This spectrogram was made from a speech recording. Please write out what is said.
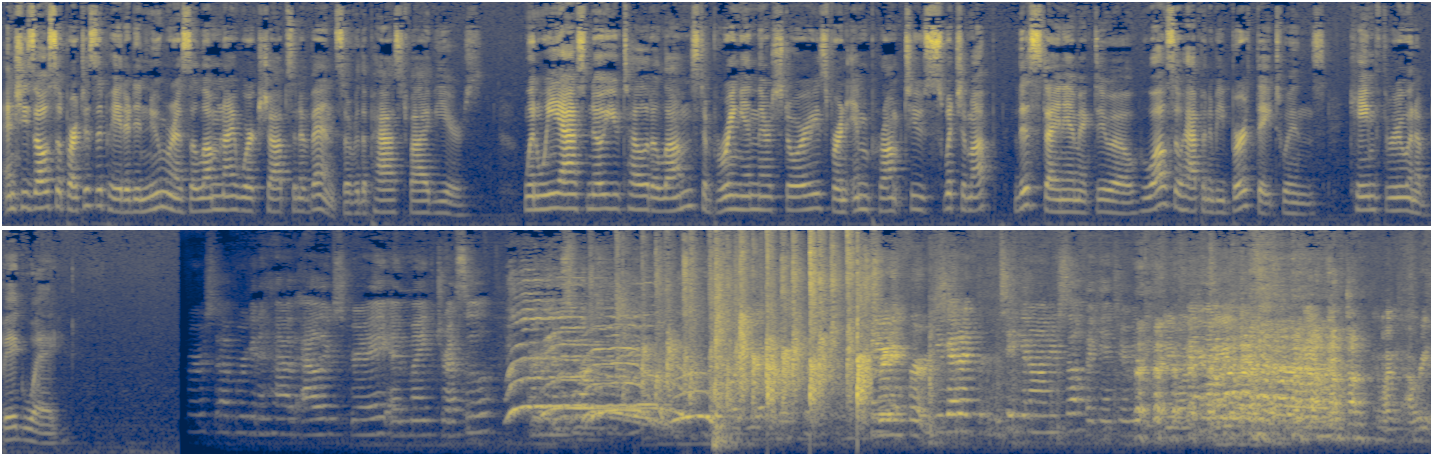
and she's also participated in numerous alumni workshops and events over the past five years. When we asked No, You Tell It alums to bring in their stories for an impromptu switch 'em up, this dynamic duo, who also happen to be birthday twins, came through in a big way. First up, we're going to have Alex Gray and Mike Dressel. Reading first. You gotta take it on yourself. I can't do everything. I'll read.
